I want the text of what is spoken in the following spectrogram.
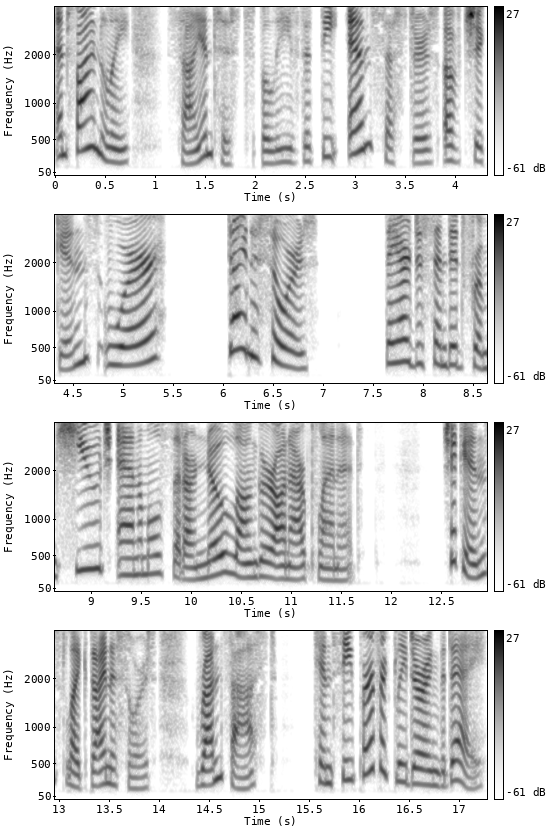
And finally, scientists believe that the ancestors of chickens were dinosaurs. They are descended from huge animals that are no longer on our planet. Chickens, like dinosaurs, run fast, can see perfectly during the day,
